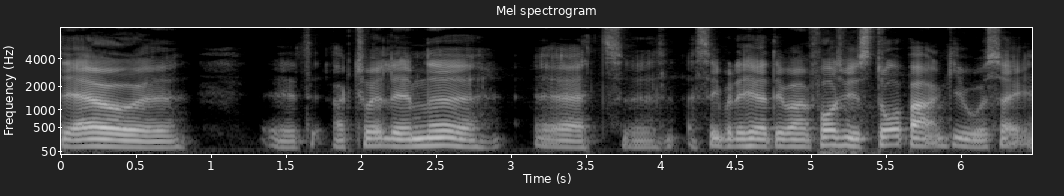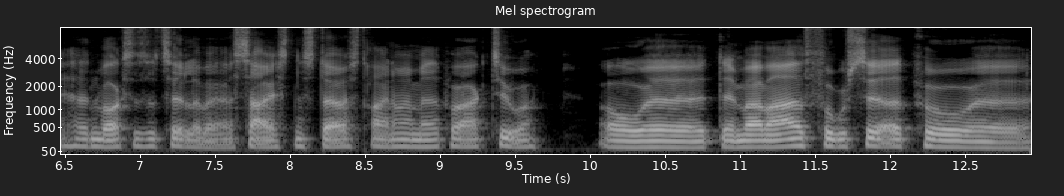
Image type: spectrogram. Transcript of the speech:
Det er jo øh, et aktuelt emne at, øh, at se på det her. Det var en forholdsvis stor bank i USA. Havde den vokset sig til at være 16. størst, regner man med, på aktiver. Og øh, den var meget fokuseret på øh,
